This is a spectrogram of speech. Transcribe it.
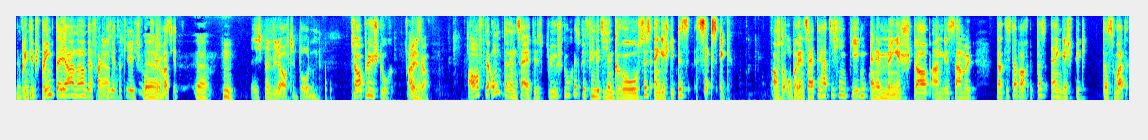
Im Prinzip springt er ja, ne? Und der fragt Ja. dich jetzt, okay, ich schwupp Ja. hier was jetzt. Ja. Hm. Ich bin wieder auf den Boden. So, Plüschtuch. Also, auf der unteren Seite des Plüschtuches befindet sich ein großes, eingesticktes Sechseck. Auf der oberen Seite hat sich hingegen eine Menge Staub angesammelt. Das ist aber auch etwas eingespickt. Das Wort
